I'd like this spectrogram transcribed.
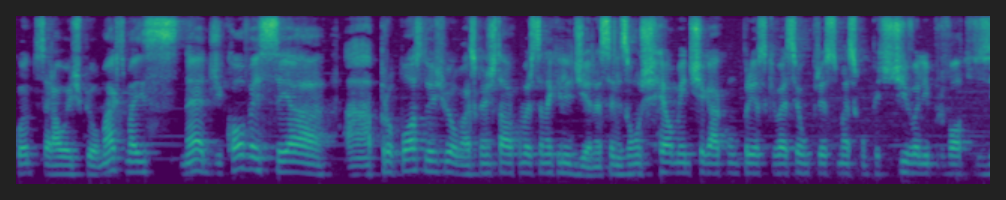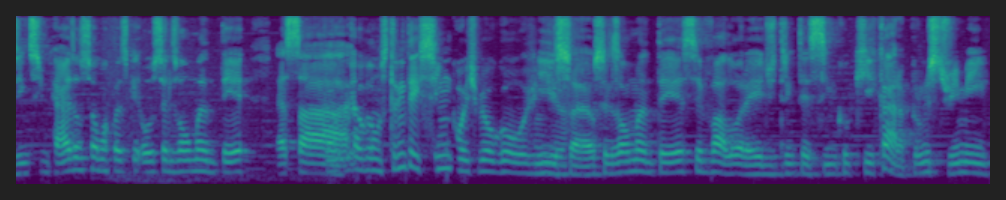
quanto será o HBO Max, mas né, de qual vai ser a, a proposta do HBO Max, que a gente estava conversando aquele dia, né? Se eles vão realmente chegar com um preço que vai ser um preço mais competitivo ali por volta dos 25 reais, ou se, é uma coisa que, ou se eles vão manter essa. É uns 35 HBO Go hoje em dia. Isso, é. Ou se eles vão manter esse valor aí de 35, que, cara, para um streaming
